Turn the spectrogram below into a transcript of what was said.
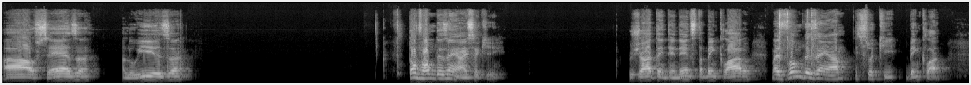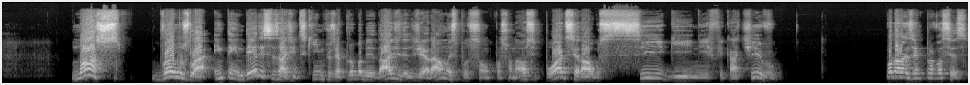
Ah, o César, a Luísa. Então vamos desenhar isso aqui. Já está entendendo? Está bem claro? Mas vamos desenhar isso aqui bem claro. Nós Vamos lá, entender esses agentes químicos e a probabilidade dele gerar uma exposição ocupacional, se pode ser algo significativo. Vou dar um exemplo para vocês.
